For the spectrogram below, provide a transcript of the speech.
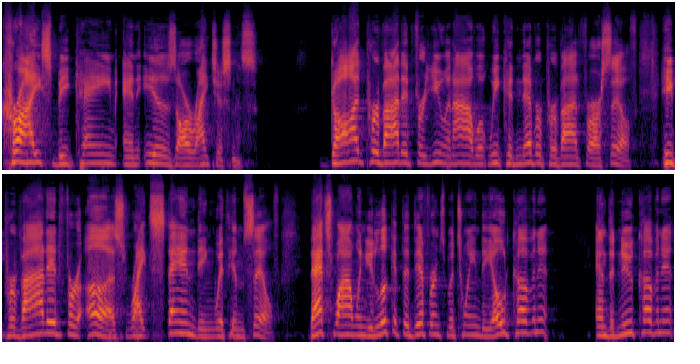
Christ became and is our righteousness. God provided for you and I what we could never provide for ourselves. He provided for us right standing with Himself. That's why when you look at the difference between the old covenant and the new covenant,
